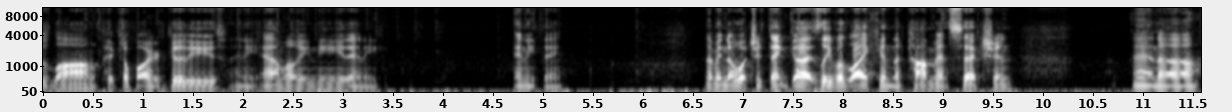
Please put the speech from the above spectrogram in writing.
along, pick up all your goodies, any ammo you need, any anything. Let me know what you think, guys. Leave a like in the comment section. And uh,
